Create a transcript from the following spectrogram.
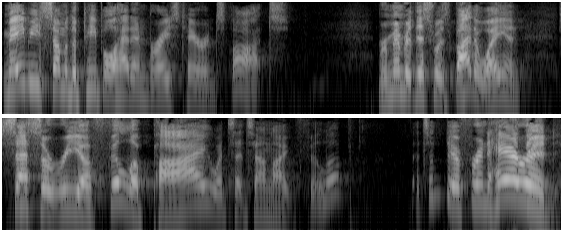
maybe some of the people had embraced Herod's thoughts. Remember, this was, by the way, in Caesarea Philippi. What's that sound like? Philip? That's a different Herod.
